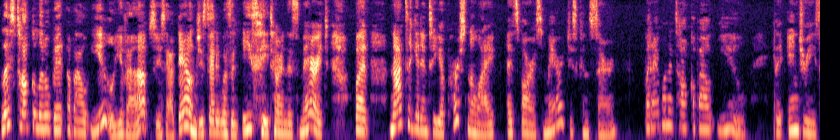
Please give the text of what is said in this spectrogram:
let's talk a little bit about you. You've had ups, you've had downs. You said it wasn't easy during this marriage, but not to get into your personal life as far as marriage is concerned. But I want to talk about you the injuries,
